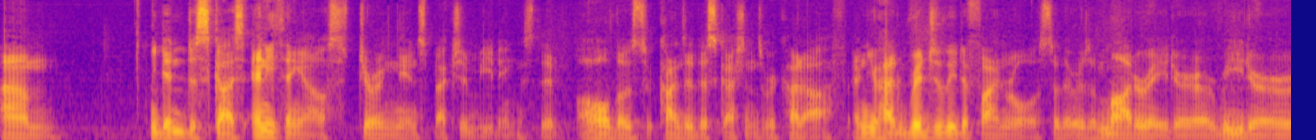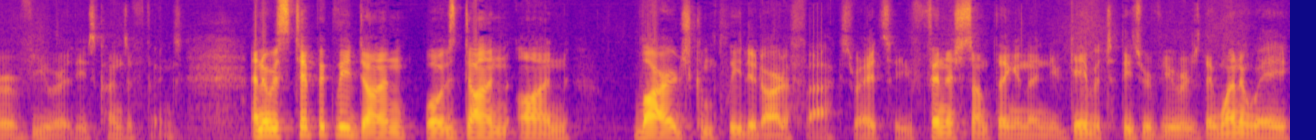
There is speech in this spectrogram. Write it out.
Um, you didn't discuss anything else during the inspection meetings. That all those kinds of discussions were cut off. And you had rigidly defined roles. So there was a moderator, a reader, a reviewer, these kinds of things. And it was typically done, what well, was done on large completed artifacts, right? So you finished something and then you gave it to these reviewers. They went away,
